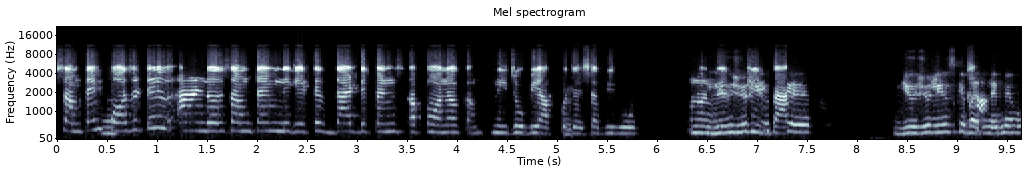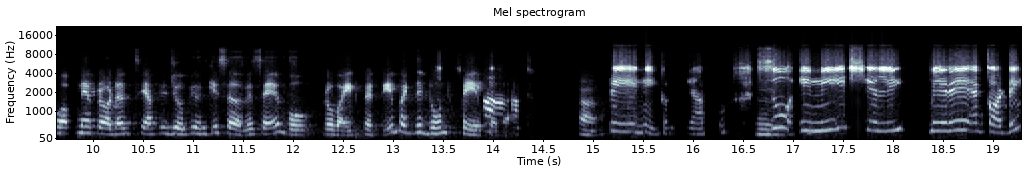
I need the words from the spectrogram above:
sometime. Positive and sometime negative that depends upon a company जो भी आपको हम्म। जैसा भी वो उन्होंने फीडबैक उसके यूजुअली उसके हाँ। बदले में वो अपने प्रोडक्ट्स या फिर जो भी उनकी सर्विस है वो प्रोवाइड करती है but they don't pay for. That हाँ पे नहीं करते आपको सो इनिशियली मेरे अकॉर्डिंग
